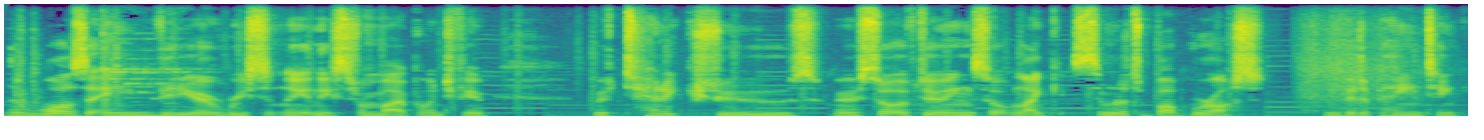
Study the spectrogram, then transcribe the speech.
There was a video recently, at least from my point of view, with Terry Crews. We were sort of doing sort of like similar to Bob Ross, a bit of painting,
